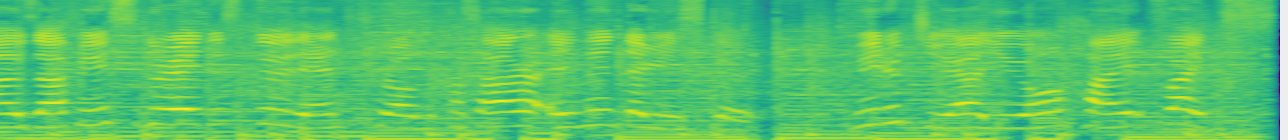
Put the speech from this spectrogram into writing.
Now the fifth grade student from Kasahara Elementary School will cheer you on high fives.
